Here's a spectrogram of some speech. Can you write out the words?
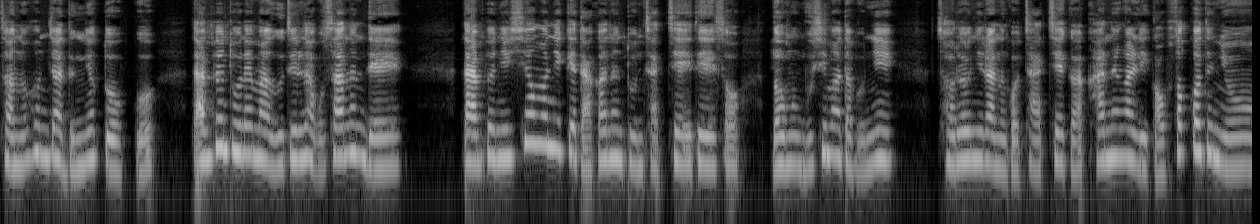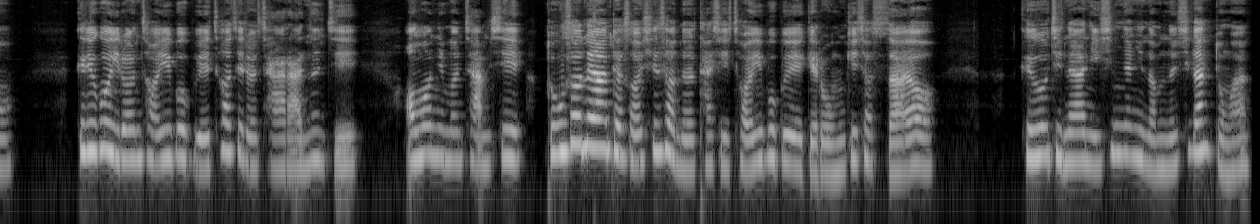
저는 혼자 능력도 없고 남편 돈에만 의지를 하고 사는데 남편이 시어머니께 나가는 돈 자체에 대해서 너무 무심하다 보니 절연이라는 것 자체가 가능할 리가 없었거든요. 그리고 이런 저희 부부의 처지를 잘 아는지 어머님은 잠시 동서네한테서 시선을 다시 저희 부부에게로 옮기셨어요. 그 후 지난 20년이 넘는 시간 동안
